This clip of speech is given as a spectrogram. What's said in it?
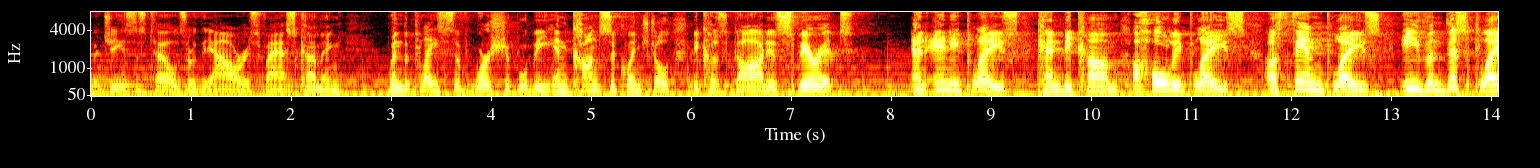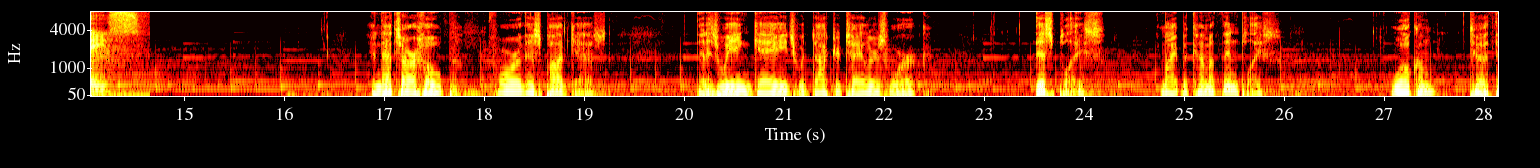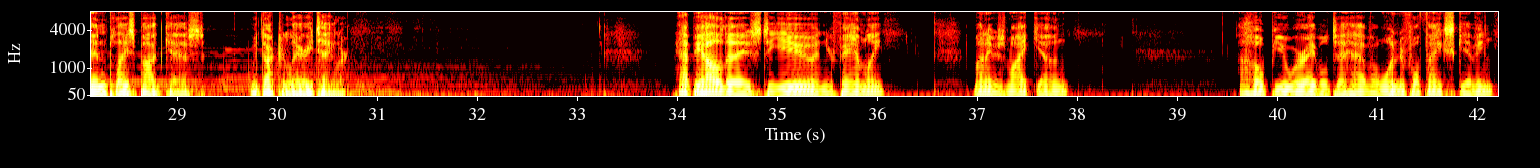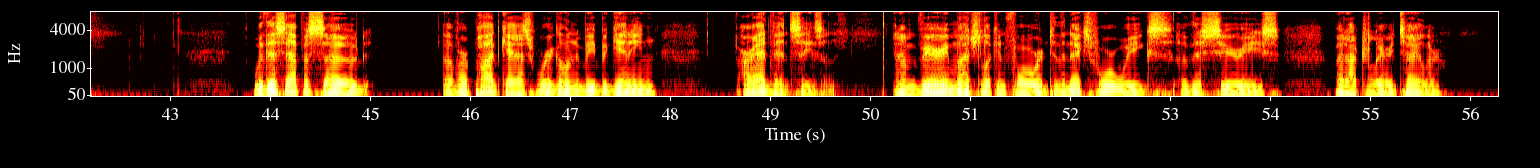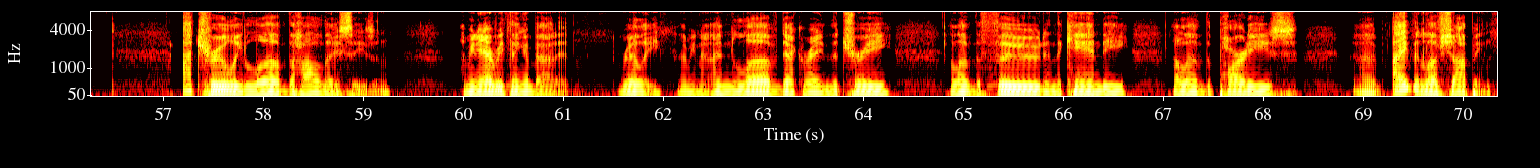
But Jesus tells her the hour is fast coming when the place of worship will be inconsequential because God is spirit. And any place can become a holy place, a thin place, even this place. And that's our hope for this podcast that as we engage with Dr. Taylor's work, this place might become a thin place. Welcome to a Thin Place podcast with Dr. Larry Taylor. Happy holidays to you and your family. My name is Mike Young. I hope you were able to have a wonderful Thanksgiving. With this episode of our podcast, we're going to be beginning our Advent season. And I'm very much looking forward to the next four weeks of this series by Dr. Larry Taylor. I truly love the holiday season. I mean, everything about it really. I mean, I love decorating the tree. I love the food and the candy. I love the parties. Uh, I even love shopping.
